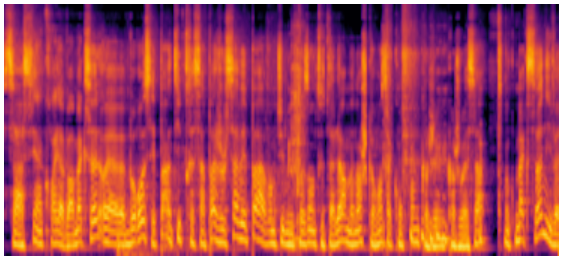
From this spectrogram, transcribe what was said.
C'est assez incroyable. Alors Maxon, ouais, Burroughs, c'est pas un type très sympa. Je le savais pas avant que tu me le présentes tout à l'heure. Maintenant, je commence à comprendre quand je, quand je vois ça. Donc Maxon, il va,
